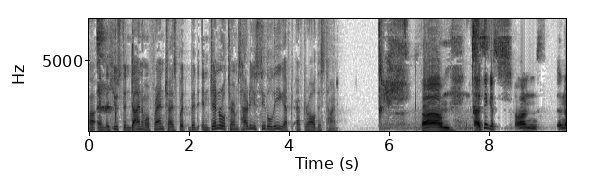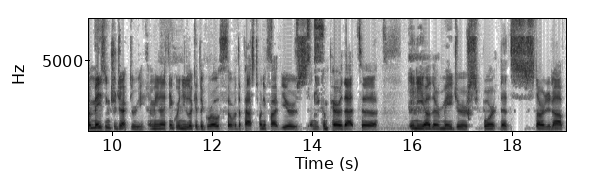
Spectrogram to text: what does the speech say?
uh, and the Houston Dynamo franchise. But but in general terms, how do you see the league after after all this time? Um, I think it's on an amazing trajectory. I mean, I think when you look at the growth over the past 25 years and you compare that to any other major sport that's started up,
